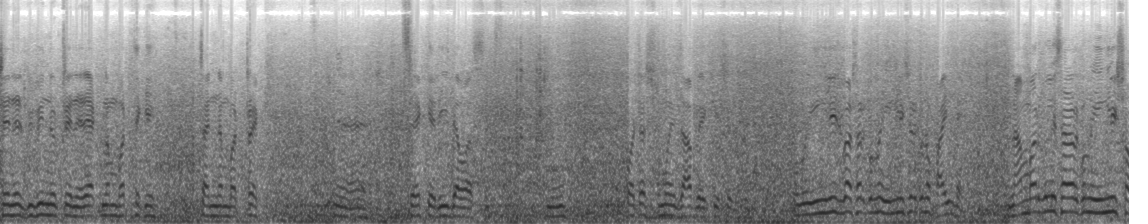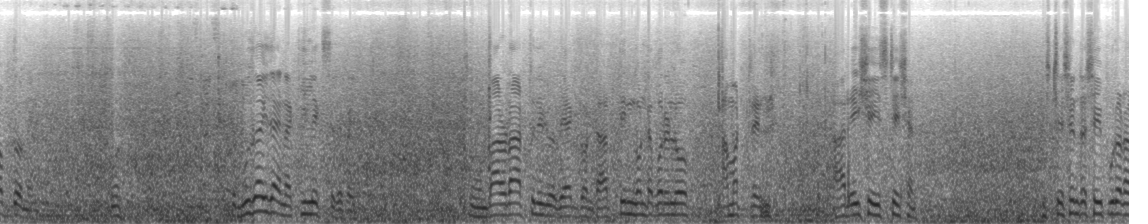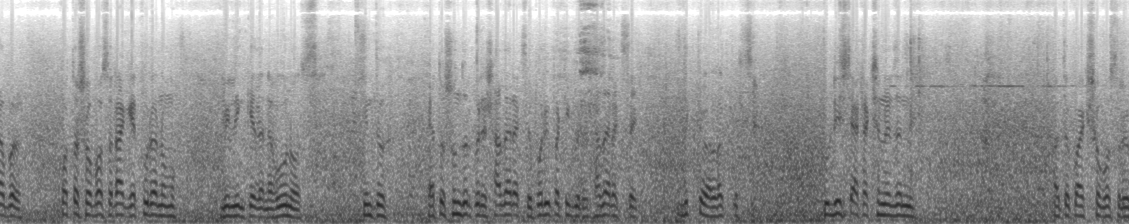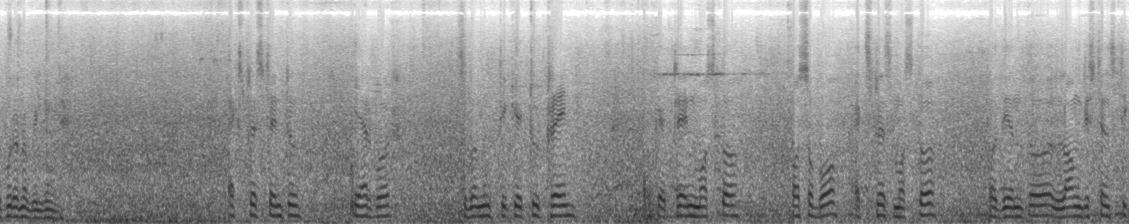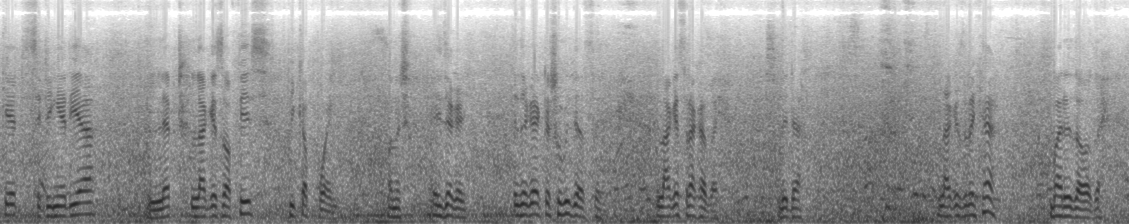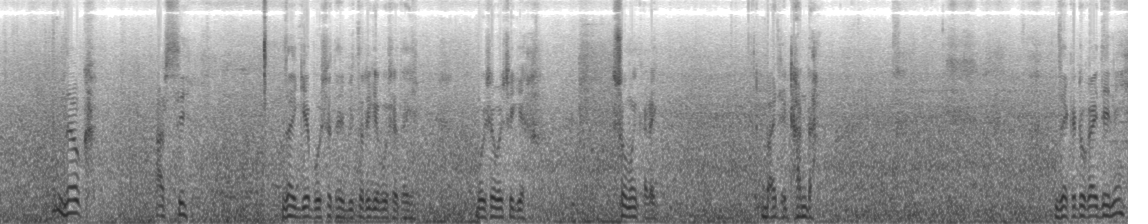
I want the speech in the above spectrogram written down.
ট্রেনের বিভিন্ন ট্রেনের এক নম্বর থেকে চার নম্বর ট্র্যাক ট্র্যাকের ই দেওয়া আছে। এবং কয়টার সময় যাবে কিসের কোনো ইংলিশ ভাষার কোনো ইংলিশের কোনো ফাইল নেই। নাম্বারগুলি ছাড়ার কোনো ইংলিশ শব্দ নেই। তো বোঝাই যায় না কী লেখছে রে ভাই। বারোটা আটচল্লিশ বাজে, এক ঘণ্টা। আর তিন ঘণ্টা পরে হলো আমার ট্রেন। আর এই সেই স্টেশন। স্টেশনটা সেই পুরানো কতশো বছর আগের পুরানো বিল্ডিং কে জানে হুনোস কিন্তু এত সুন্দর করে সাজায় রাখছে, পরিপাটি করে সাজায় রাখছে, দেখতে ভালো লাগতেছে। টুরিস্ট অ্যাট্রাকশনের জন্য, হয়তো কয়েকশো বছরের পুরানো building express train to airport সুপারমিল ticket to train okay train Moscow Kosovo express Moscow Odiento long distance ticket seating area left luggage office pick up point মানে এই জায়গায় এই জায়গায় একটা সুবিধা আছে লাগেজ রাখা যায়, যেটা লাগেজ রেখে বাইরে যাওয়া যায়। যাই হোক, আসছি, যাই গিয়ে বসে থাকি, ভিতরে গিয়ে বসে থাকি, বসে বসে গিয়ে সময় কাটাই। বাইরে ঠান্ডা। জ্যাকেটও গাইতে নেই।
